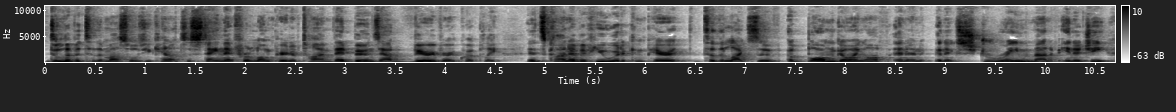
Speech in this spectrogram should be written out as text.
delivered to the muscles. You cannot sustain that for a long period of time. That burns out very, very quickly. It's kind of if you were to compare it to the likes of a bomb going off and an, an extreme amount of energy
